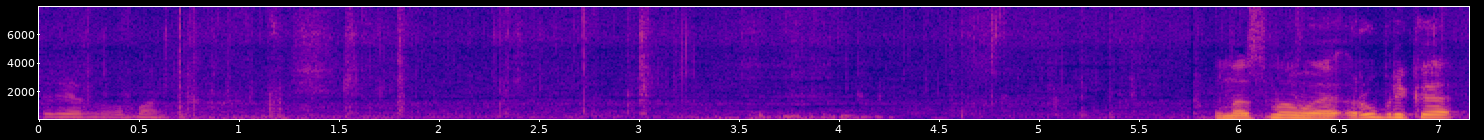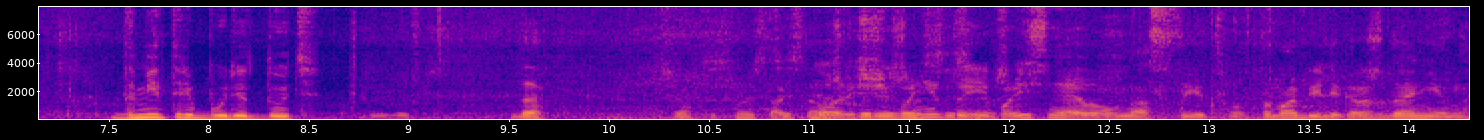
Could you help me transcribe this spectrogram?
Срезал бампер. У нас новая рубрика «Дмитрий будет дуть». Да. Ты Так, товарищи режим понятые, стесняшки. поясняю вам, у нас стоит в автомобиле гражданин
